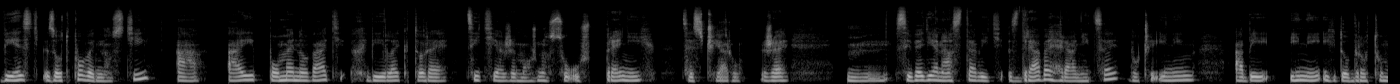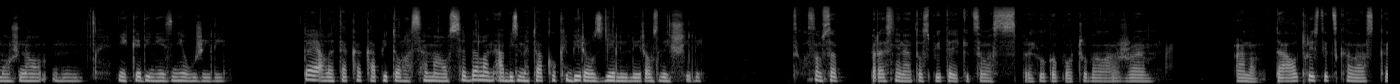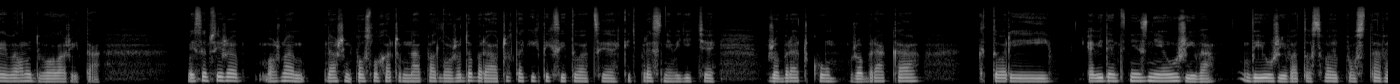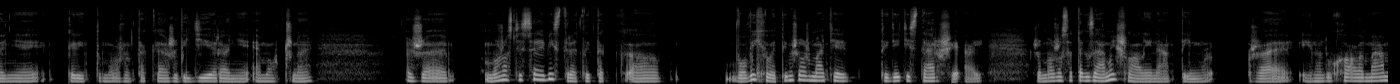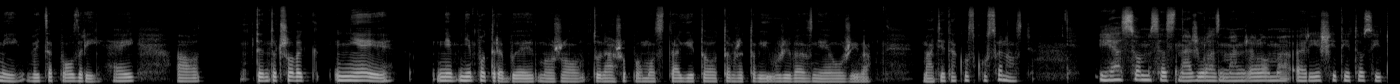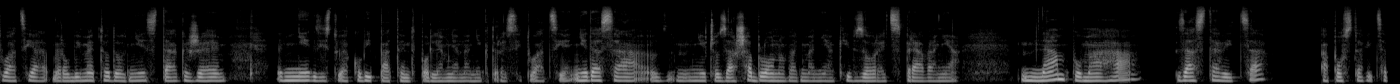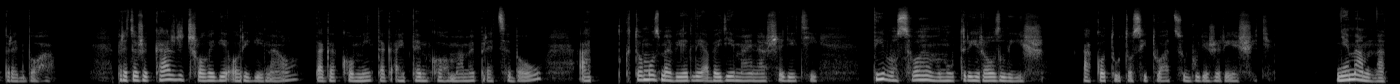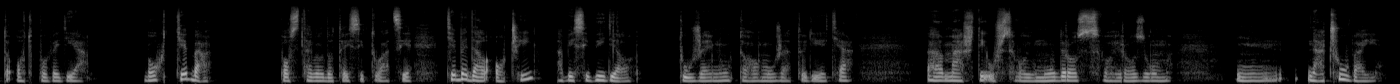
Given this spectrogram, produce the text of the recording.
viesť k zodpovednosti a aj pomenovať chvíle, ktoré cítia, že možno sú už pre nich cez čiaru. Že mm, si vedia nastaviť zdravé hranice voči iným aby iní ich dobrotu možno mm, niekedy nezneužili. To je ale taká kapitola sama o sebe, len aby sme to ako keby rozdelili, rozlišili. Chcela som sa presne na to spýtať, keď som vás pre chvíľko počúvala, že áno, tá altruistická láska je veľmi dôležitá. Myslím si, že možno aj našim posluchačom napadlo, že dobré, a čo v takých tých situáciách, keď presne vidíte žobračku, žobráka, ktorý evidentne zneužíva využíva to svoje postavenie, kedy to možno také až vydieranie emočné, že možno ste sa aj vystretli tak uh, vo výchove, tým, že už máte tie deti staršie aj, že možno sa tak zamýšľali nad tým, že jednoducho, ale mami, veď sa pozri, hej, tento človek nie je, ne, nepotrebuje možno tú našu pomoc, tak je to o tom, že to využíva, zneužíva. Máte takú skúsenosť? Ja som sa snažila s manželom riešiť tieto situácie a robíme to dodnes tak, že neexistuje akoby patent podľa mňa na niektoré situácie. Nedá sa niečo zašablonovať, mať nejaký vzorec správania. Nám pomáha zastaviť sa a postaviť sa pred Boha. Pretože každý človek je originál, tak ako my, tak aj ten, koho máme pred sebou. A k tomu sme viedli a vedieme aj naše deti. Ty vo svojom vnútri rozlíš, ako túto situáciu budeš riešiť Nemám na to odpovedia. Boh teba postavil do tej situácie. Tebe dal oči, aby si videl tú ženu, toho muža, to dieťa. Máš ty už svoju múdrosť, svoj rozum. Mm, načúvaj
